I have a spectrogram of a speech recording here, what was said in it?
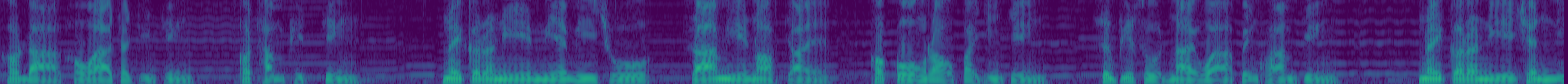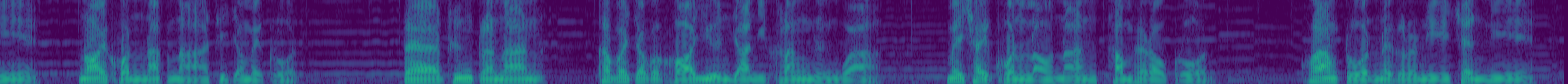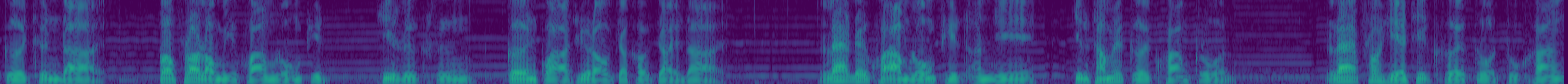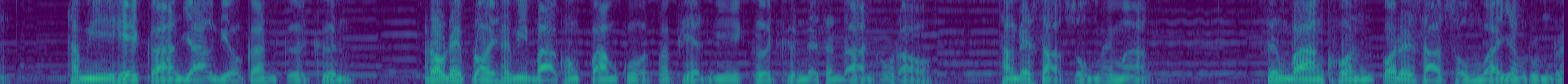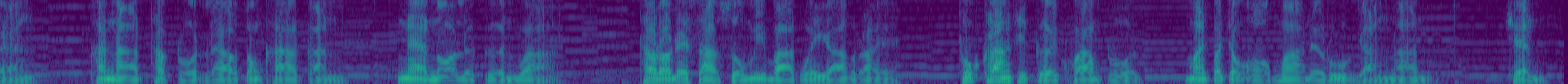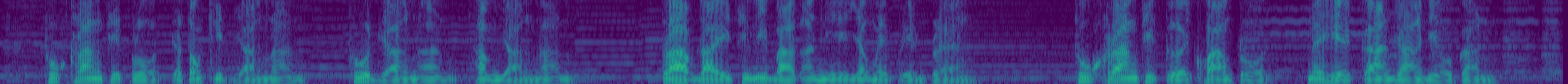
เขาด่าเขาว่าฉันจริง ๆ เขาทำผิดจริง ในกรณีเมียมีชู้ สามีนอกใจเขาโกงเราไปจริงๆ ซึ่งพิสูจน์ได้ว่าเป็นความจริง ในกรณีเช่นนี้ น้อยคนนักหนาที่จะไม่โกรธ แต่ถึงกระนั้นข้าพเจ้าก็ขอยืนยันอีกครั้งหนึ่งว่า ไม่ใช่คนเหล่านั้นทำให้เราโกรธ ความโกรธในกรณีเช่นนี้เกิดขึ้นได้ ก็เพราะเรามีความหลงผิดที่ลึกซึ้ง เกินกว่าที่เราจะเข้าใจได้ และด้วยความหลงผิดอันนี้จึงทำให้เกิดความโกรธ และเพราะเหตุที่เคยโกรธทุกครั้ง ถ้ามีเหตุการณ์อย่างเดียวกันเกิดขึ้น เราได้ปล่อยให้วิบากของความโกรธประเภทนี้เกิดขึ้นในสันดานของเรา ทั้งได้สะสมไว้มาก ซึ่งบางคนก็ได้สะสมไว้อย่างรุนแรง ขนาดถ้าโกรธแล้วต้องฆ่ากัน แน่นอนเหลือเกินว่า ถ้าเราได้สะสมวิบากไว้อย่างไร ทุกครั้งที่เกิดความโกรธ มันก็จะออกมาในรูปอย่างนั้น เช่น ทุกครั้งที่โกรธจะต้องคิดอย่างนั้น พูดอย่างนั้นทำอย่างนั้น ตราบใดที่วิบากอันนี้ยังไม่เปลี่ยนแปลง ทุกครั้งที่เกิดความโกรธในเหตุการณ์อย่างเดียวกัน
